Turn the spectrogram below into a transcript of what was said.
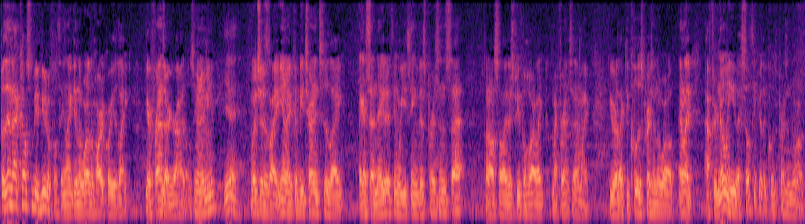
but then that could also be a beautiful thing. Like in the world of hardcore, you like your friends are your idols. You know what I mean? yeah Which is like, you know, it could be turned into like, like I said, a negative thing where you think this person's that, but also like there's people who are like my friends, and I'm like, you're like the coolest person in the world, and like after knowing you, I still think you're the coolest person in the world.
